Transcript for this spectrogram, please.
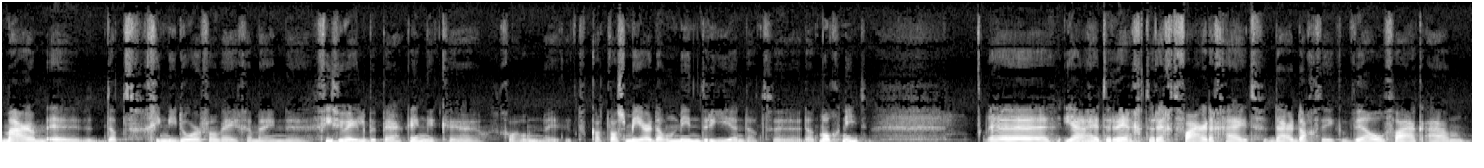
maar uh, dat ging niet door vanwege mijn visuele beperking. Ik, gewoon, het was meer dan min drie en dat, dat mocht niet. ja, het recht, rechtvaardigheid, daar dacht ik wel vaak aan.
